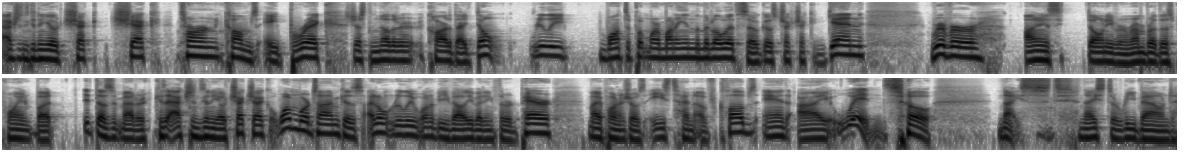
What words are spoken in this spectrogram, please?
Action's going to go check, check. Turn comes a brick, just another card that I don't really want to put more money in the middle with, so it goes check, check again. River, honestly don't even remember at this point, but it doesn't matter because action's going to go check, check one more time because I don't really want to be value betting third pair. My opponent shows ace 10 of clubs and I win. So Nice. Nice to rebound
